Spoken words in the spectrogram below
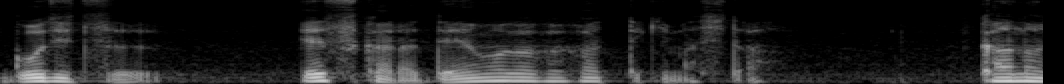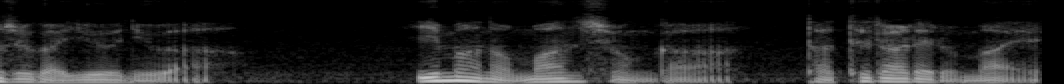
後日 S から電話がかかってきました。彼女が言うには今のマンションが建てられる前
